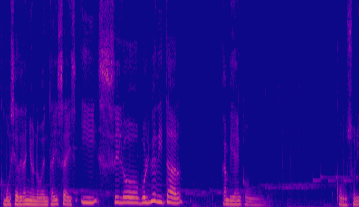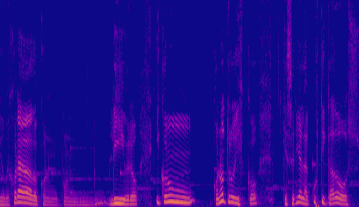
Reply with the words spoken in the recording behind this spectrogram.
como decía, del año 96, y se lo volvió a editar también con, con sonido mejorado, con, con libro y con un con otro disco que sería la Acústica 2,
